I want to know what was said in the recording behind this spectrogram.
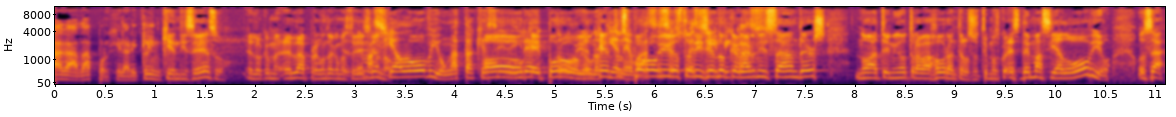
pagada por Hillary Clinton. ¿Quién dice eso? Es, lo que me- es la pregunta que me Es estoy diciendo. demasiado obvio, un ataque así Oh, directo. por obvio. no tiene por obvio, yo estoy diciendo que. Bernie Sanders no ha tenido trabajo durante los últimos... Es demasiado obvio. O sea,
